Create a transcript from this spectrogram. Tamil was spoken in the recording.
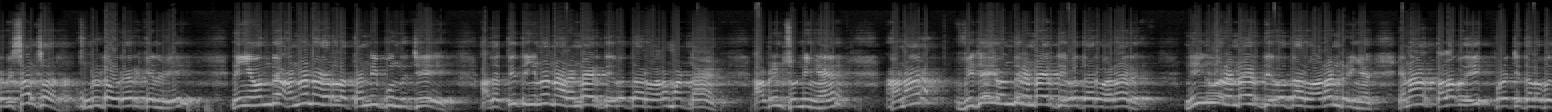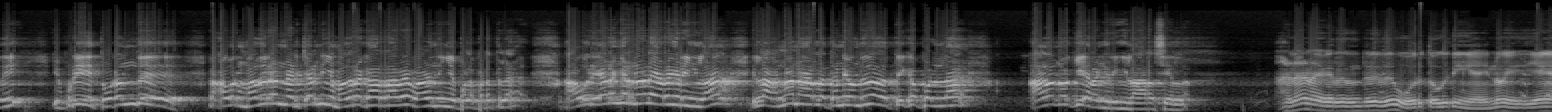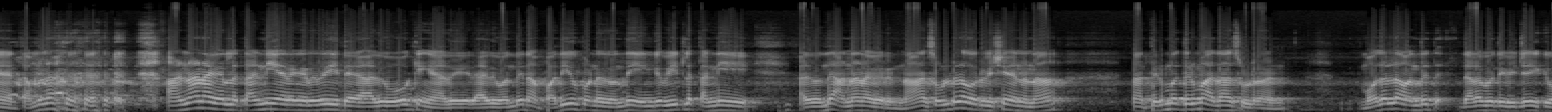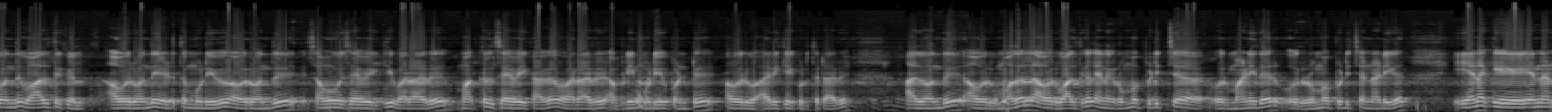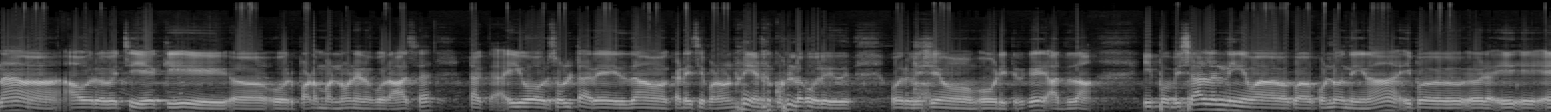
சார் விஷால் சார் உங்கள்கிட்ட ஒரே ஒரு கேள்வி. நீங்கள் வந்து அண்ணா நகரில் தண்ணி பூந்துச்சு. அதை தீர்த்திங்கன்னா நான் ரெண்டாயிரத்தி இருபத்தாறு வரமாட்டேன் அப்படின்னு சொன்னீங்க. ஆனால் விஜய் வந்து ரெண்டாயிரத்தி இருபத்தாறு வராரு. நீங்களும் ரெண்டாயிரத்தி இருபத்தாறு வரன்றீங்க. ஏன்னா தளபதி புரட்சி தளபதி இப்படி தொடர்ந்து அவர் மதுரைன்னு நடித்தார் நீங்கள் மதுரைக்காரராகவே வாழ்ந்தீங்க பல படத்தில். அவர் இறங்குறதுனால இறங்குறீங்களா? இல்லை அண்ணா நகரில் தண்ணி வந்தது அதை தீக்கப்படல? அதை நோக்கி இறங்குறீங்களா அரசியலில்? அண்ணா நகர்ன்றது ஒரு தொகுதிங்க. இன்னும் ஏன் தமிழ்நாடு அண்ணா நகரில் தண்ணி இறங்குறது இது அது ஓகேங்க. அது அது வந்து நான் பதிவு பண்ணது வந்து எங்கள் வீட்டில் தண்ணி அது வந்து அண்ணா நகர். நான் சொல்கிற ஒரு விஷயம் என்னன்னா நான் திரும்ப திரும்ப அதான் சொல்கிறேன் முதல்ல வந்து த- தளபதி விஜய்க்கு வந்து வாழ்த்துக்கள். அவர் வந்து எடுத்த முடிவு அவர் வந்து சமூக சேவைக்கு வராரு மக்கள் சேவைக்காக வராரு அப்படின்னு முடிவு பண்ணிட்டு அவர் அறிக்கை கொடுத்துட்டாரு. அது வந்து அவருக்கு முதல்ல அவர் வாழ்த்துக்கள். எனக்கு ரொம்ப பிடிச்ச ஒரு மனிதர் ஒரு ரொம்ப பிடிச்ச நடிகர். எனக்கு என்னன்னா அவரை வச்சு இயக்கி ஒரு படம் பண்ணோன்னு எனக்கு ஒரு ஆசை. டக் ஐயோ அவர் சொல்லிட்டாரு இதுதான் கடைசி படம்னு எனக்குள்ள ஒரு இது ஒரு விஷயம் ஓடிட்டு இருக்கு. அதுதான். இப்போ விஷாலன் நீங்கள் கொண்டு வந்தீங்கன்னா இப்போ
